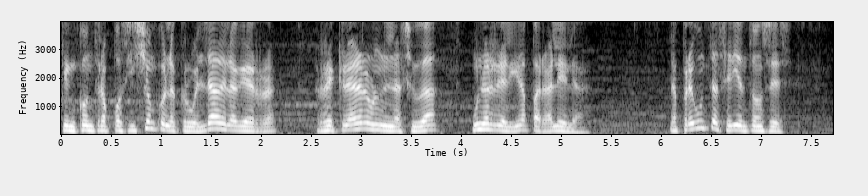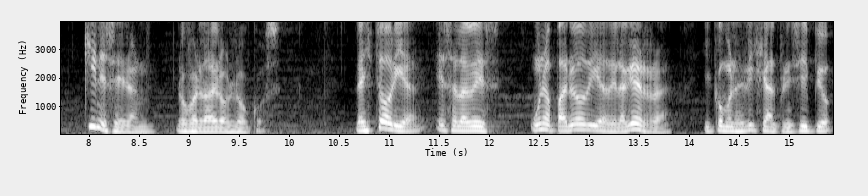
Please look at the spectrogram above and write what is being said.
que en contraposición con la crueldad de la guerra recrearon en la ciudad una realidad paralela. La pregunta sería entonces, ¿quiénes eran los verdaderos locos? La historia es a la vez una parodia de la guerra y, como les dije al principio,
